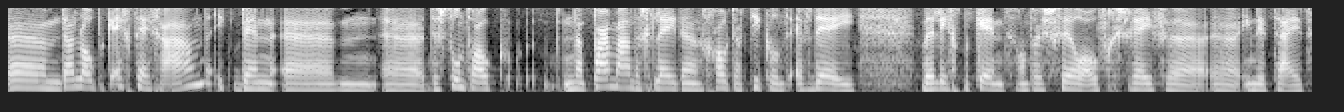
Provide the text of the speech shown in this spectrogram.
Um, daar loop ik echt tegenaan. Ik ben, er stond ook een paar maanden geleden een groot artikel in het FD wellicht bekend, want er is veel over geschreven uh, in de tijd.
